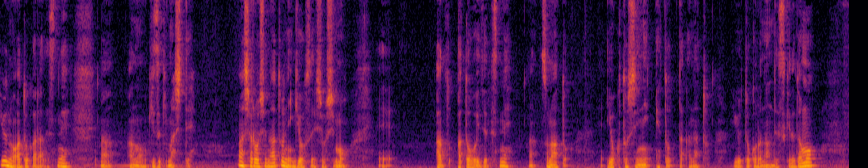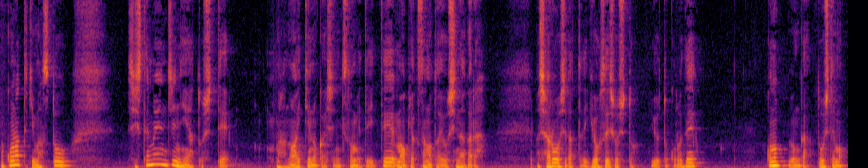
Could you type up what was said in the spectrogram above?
いうのを後からですね、まあ、あの気づきまして、まあ、社労士の後に行政書士も、えー、後後追いでですねまあ、その後翌年に取ったかなというところなんですけれども、まあ、こうなってきますとシステムエンジニアとして、まあ、あの IT の会社に勤めていて、まあ、お客さんの対応しながら、まあ、社労士だったり行政書士というところでこの部分がどうしても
